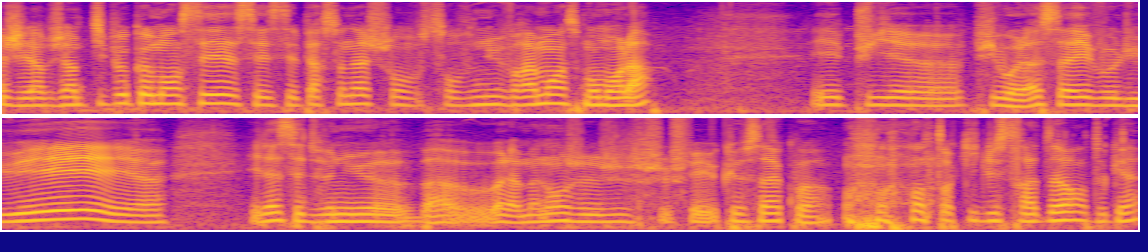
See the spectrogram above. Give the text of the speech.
j'ai un petit peu commencé. Ces, personnages sont, venus vraiment à ce moment-là. Et puis, euh, puis voilà, ça a évolué. Et, euh, là, c'est devenu. Euh, bah voilà, maintenant, je, je, fais que ça, quoi, en tant qu'illustrateur, en tout cas.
